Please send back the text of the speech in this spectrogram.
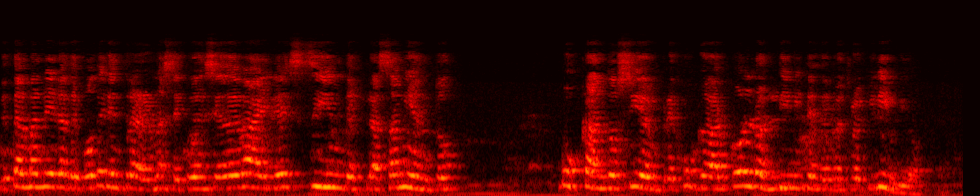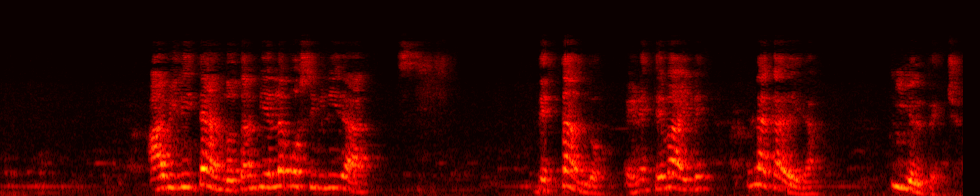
de tal manera de poder entrar en una secuencia de baile sin desplazamiento, buscando siempre jugar con los límites de nuestro equilibrio, habilitando también la posibilidad de estando en este baile la cadera y el pecho.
